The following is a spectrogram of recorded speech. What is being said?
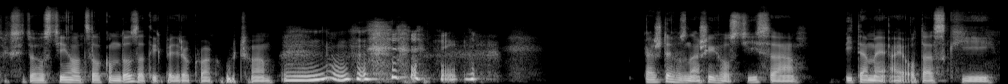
Tak si toho stihla celkom dosť za tých 5 rokov, ako počúvam. Mm. Každého z našich hostí sa pýtame aj otázky,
